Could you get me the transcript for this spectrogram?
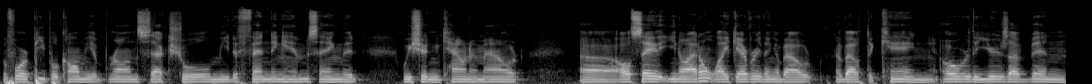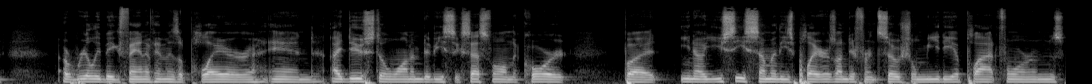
before people call me a bronze sexual, me defending him, saying that we shouldn't count him out, uh, I'll say that you know I don't like everything about about the King. Over the years, I've been a really big fan of him as a player, and I do still want him to be successful on the court. But you know, you see some of these players on different social media platforms.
